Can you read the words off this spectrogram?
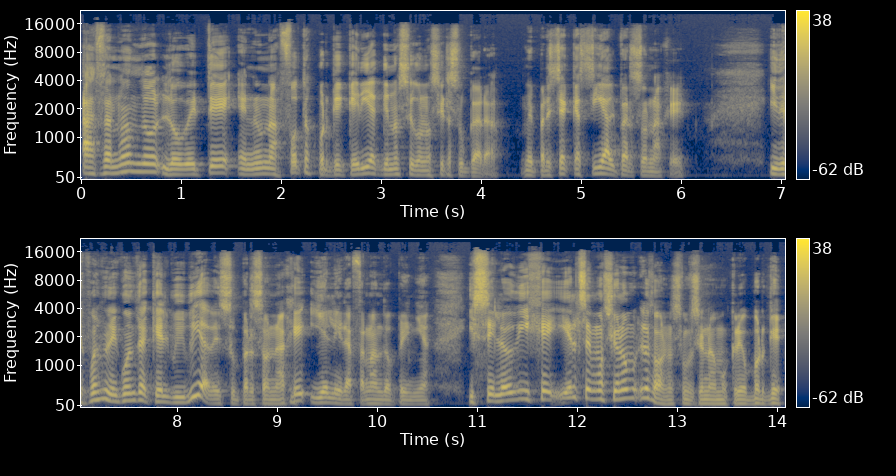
a Fernando lo veté en unas fotos porque quería que no se conociera su cara. Me parecía que hacía al personaje. Y después me di cuenta que él vivía de su personaje y él era Fernando Peña. Y se lo dije y él se emocionó, los dos nos emocionamos creo, porque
